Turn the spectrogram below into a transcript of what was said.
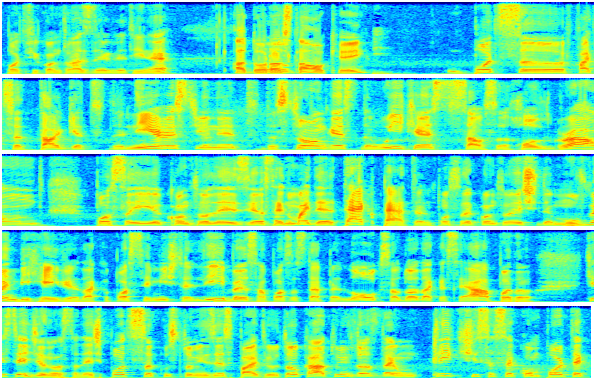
pot fi controlați direct de tine. Ador Uh, asta, ok Poți să faci să target the nearest unit, the strongest, the weakest sau să hold ground. Poți să-i controlezi, ăsta e numai de attack pattern, poți să le controlezi și de movement behavior, dacă poate să se miște liber sau poate să stea pe loc sau doar dacă se apără. Chestia e genul ăsta. Deci poți să customizezi party-ul tău ca atunci doar să dai un click și să se comporte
